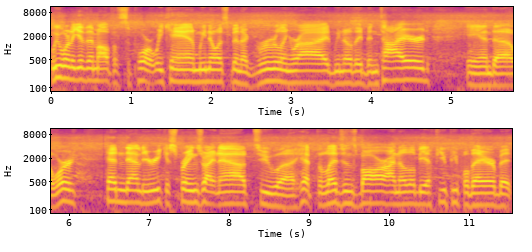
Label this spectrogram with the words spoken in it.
we want to give them all the support we can. We know it's been a grueling ride. We know they've been tired. And uh, we're heading down to Eureka Springs right now to uh, hit the Legends Bar. I know there'll be a few people there, but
